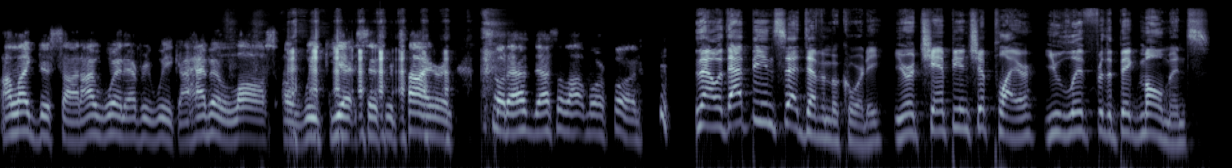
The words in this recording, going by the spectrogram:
I like this side. I win every week. I haven't lost a week yet since retiring, so that's that's a lot more fun. now, with that being said, Devin McCourty, you're a championship player. You live for the big moments.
